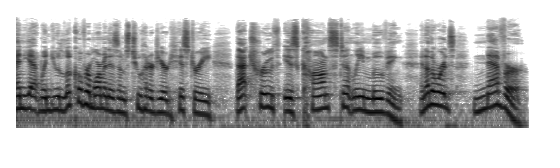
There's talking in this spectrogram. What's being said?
and yet when you look over Mormonism's 200 year history, that truth is constantly moving. In other words, never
